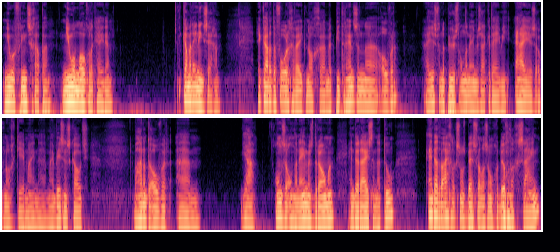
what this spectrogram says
nieuwe vriendschappen, nieuwe mogelijkheden. Ik kan maar één ding zeggen. Ik had het er vorige week nog uh, met Pieter Hensen uh, over. Hij is van de Puurste Ondernemersacademie. En hij is ook nog een keer mijn, mijn business coach. We hadden het over um, ja, onze ondernemersdromen en de reis er naartoe. En dat we eigenlijk soms best wel eens ongeduldig zijn.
